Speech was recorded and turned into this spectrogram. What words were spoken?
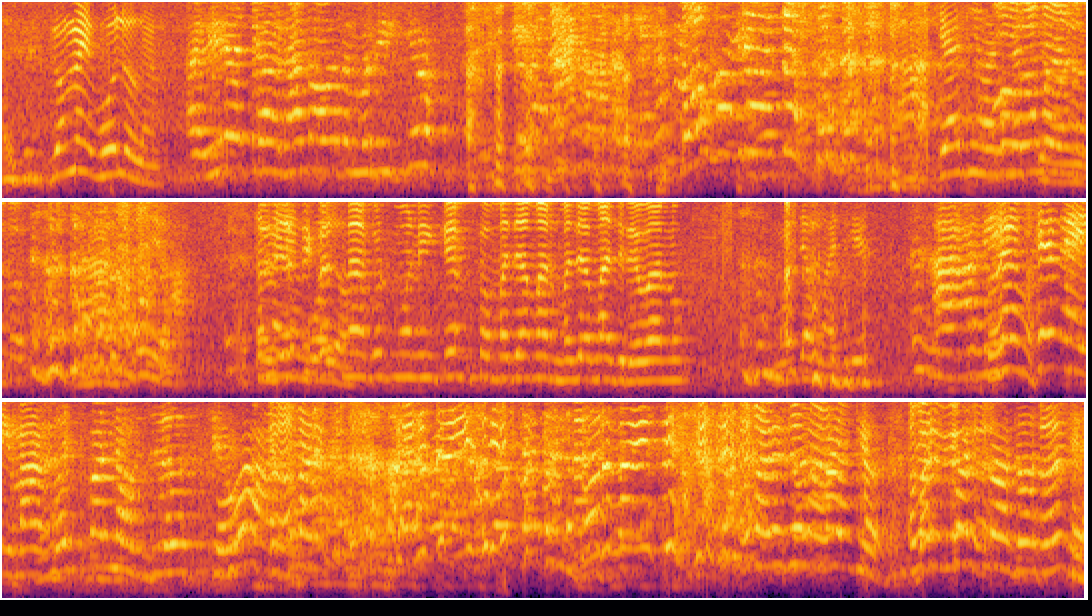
ગમે બોલો કેમ આ વિરાજ જેવા નાનો હતો બધી કયો ત્યારની વાત નથી કરવાની. હા, હાલ્યો. તમે શ્રી કૃષ્ણ ગુડ મોર્નિંગ કેમ છો? મજામાં મજામાં જ રહેવાનું? મજામાં આ છે ને એ મારો બચપનનો દોસ્ત છે હો. અમારે જો શરમાઈ ગયો. બચપનનો દોસ્ત છે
